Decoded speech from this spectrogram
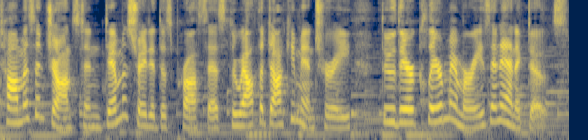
Thomas and Johnston demonstrated this process throughout the documentary through their clear memories and anecdotes.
